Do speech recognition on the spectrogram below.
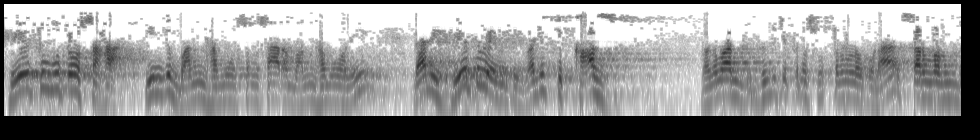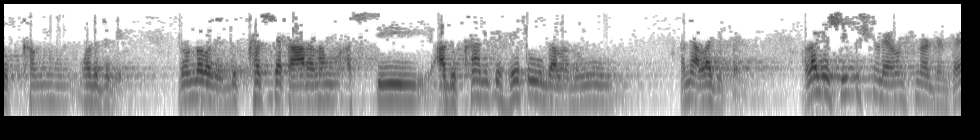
హేతువుతో సహా దీనికి బంధము సంసార బంధము అని దాని హేతు ఏమిటి? What is the cause? Bhagavan బుద్ధుడు చెప్పిన సూత్రంలో కూడా సర్వం దుఃఖం మొదటిది. రెండవది దుఃఖస్య కారణం అస్తి. ఆ దుఃఖానికి హేతువు గలదు అని అలా చెప్పాడు. అలాగే శ్రీకృష్ణుడు ఏమంటున్నాడంటే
